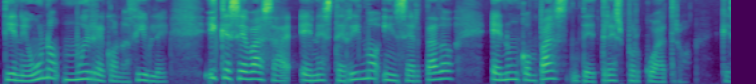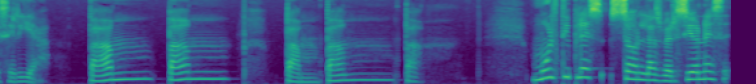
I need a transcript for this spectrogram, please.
tiene uno muy reconocible y que se basa en este ritmo insertado en un compás de 3x4, que sería pam, pam, pam, pam, pam. Múltiples son las versiones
